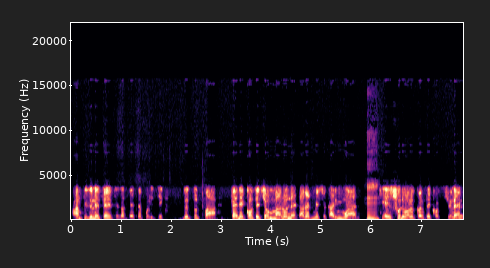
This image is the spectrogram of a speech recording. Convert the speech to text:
emprisonner ses, ses adversaires politiques de toutes parts faire des concessions malhonnêtes avec M. Karim Ouad, hmm. qui échoue devant le Conseil constitutionnel,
